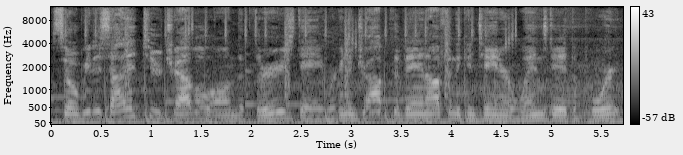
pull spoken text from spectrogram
So we decided to travel on the Thursday. We're gonna drop the van off in the container Wednesday at the port,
